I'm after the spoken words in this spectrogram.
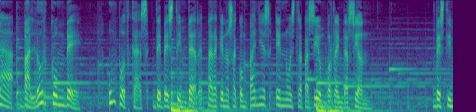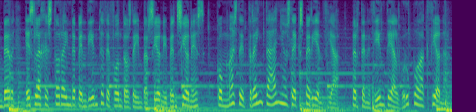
a Valor con B, un podcast de Bestinver para que nos acompañes en nuestra pasión por la inversión. Bestinver es la gestora independiente de fondos de inversión y pensiones con más de 30 años de experiencia, perteneciente al grupo Acciona.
